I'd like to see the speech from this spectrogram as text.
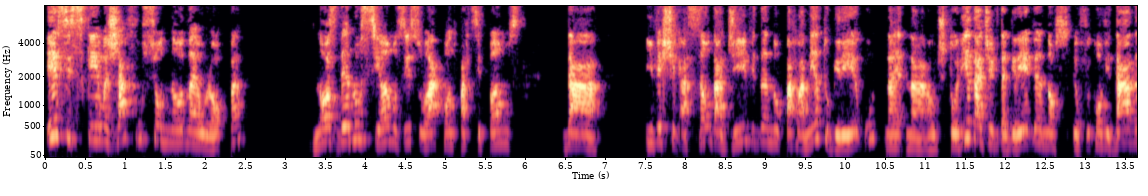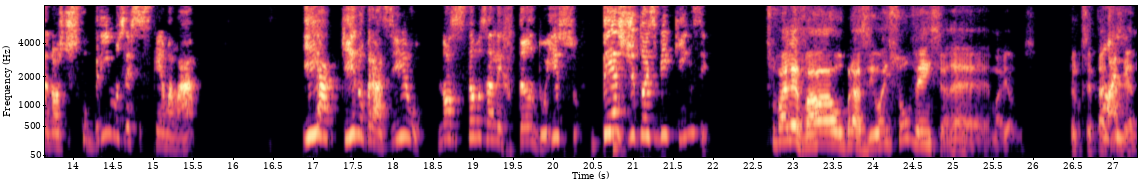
Esse esquema já funcionou na Europa. Nós denunciamos isso lá quando participamos da investigação da dívida no parlamento grego, na, na auditoria da dívida grega. Nós, eu fui convidada, nós descobrimos esse esquema lá. E aqui no Brasil, nós estamos alertando isso desde 2015. Isso vai levar o Brasil à insolvência, né, Maria Lúcia? pelo que você está dizendo,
